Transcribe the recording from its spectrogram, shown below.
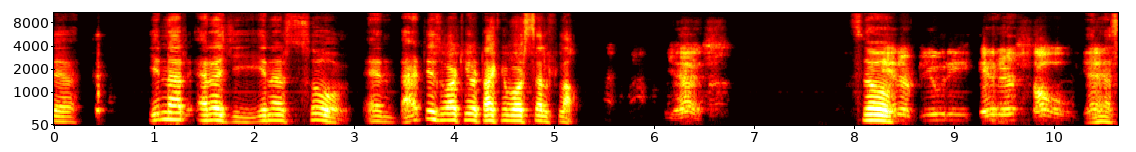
uh, inner energy, inner soul, and that is what you're talking about self love. Yes. So Inner beauty, inner soul. inner Yes,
